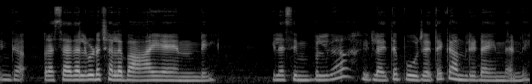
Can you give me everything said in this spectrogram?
ఇంకా ప్రసాదాలు కూడా చాలా బాగా అయ్యాయండి. ఇలా సింపుల్గా ఇట్లా అయితే పూజ అయితే కంప్లీట్ అయిందండి.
